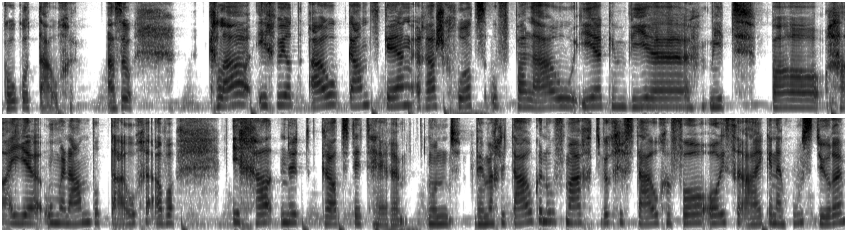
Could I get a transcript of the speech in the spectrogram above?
go, go tauchen. Also klar, ich würde auch ganz gern rasch kurz auf Palau irgendwie mit ein paar Haien umeinander tauchen, aber ich kann nicht gerade dorthin. Und wenn man ein die Augen aufmacht, wirklich das Tauchen vor unserer eigenen Haustür,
